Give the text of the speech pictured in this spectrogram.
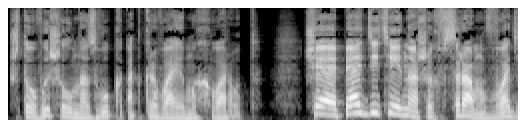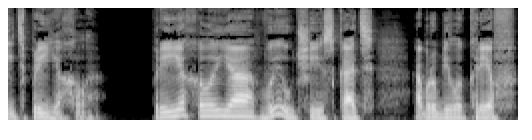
что вышел на звук открываемых ворот. «Чай опять детей наших в срам вводить приехала». «Приехала я выучи искать», — обрубила Крев.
